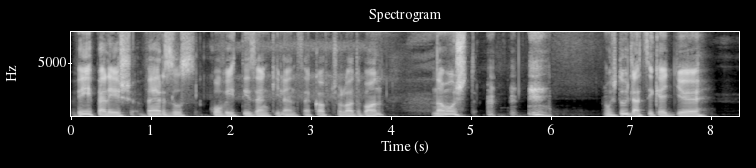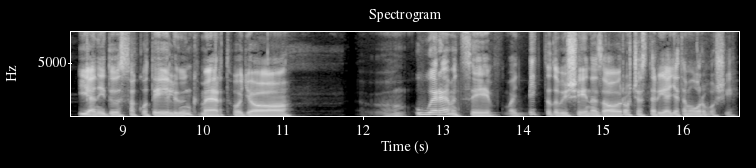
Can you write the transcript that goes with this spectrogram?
vépelés versus COVID-19 kapcsolatban. Na most, most úgy látszik egy ilyen időszakot élünk, mert hogy a URMC, vagy mit tudom is én, ez a Rochesteri Egyetem orvosi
